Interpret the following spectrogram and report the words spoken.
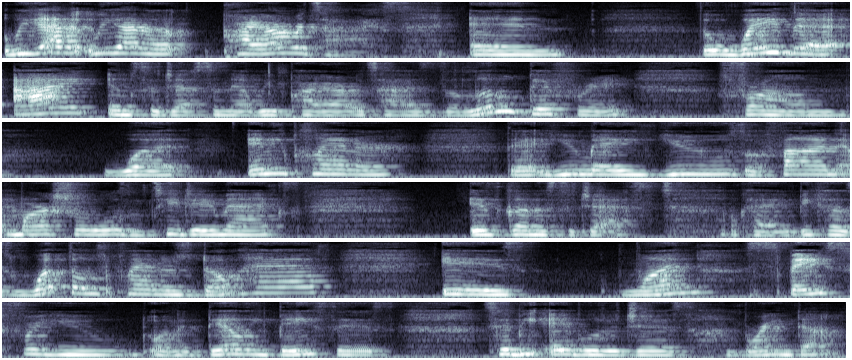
we gotta we gotta prioritize. And the way that I am suggesting that we prioritize is a little different from what any planner that you may use or find at Marshalls and TJ Maxx is going to suggest, okay? Because what those planners don't have is one space for you on a daily basis to be able to just brain dump.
